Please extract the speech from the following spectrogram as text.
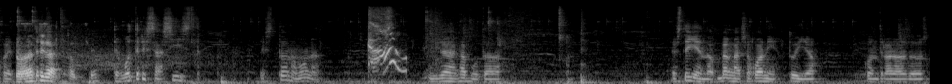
Joder, Te voy tengo a tres, ¿eh? tengo tres assists. Esto no mola. Ya es la putada. Estoy yendo. Venga, Sejuani, tú y yo. Contra los dos.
